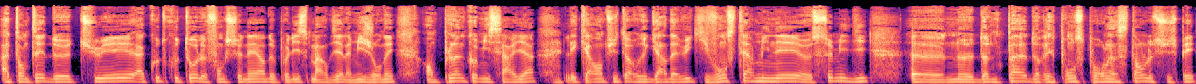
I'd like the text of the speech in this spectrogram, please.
a tenté de tuer à coups de couteau le fonctionnaire de police mardi à la mi-journée en plein commissariat les 48 heures de garde à vue qui vont se terminer euh, ce midi euh, ne donnent pas de réponse pour l'instant. Le suspect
